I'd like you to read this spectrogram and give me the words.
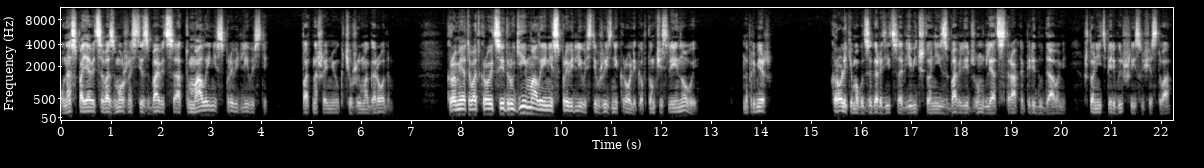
у нас появится возможность избавиться от малой несправедливости по отношению к чужим огородам. Кроме этого, откроются и другие малые несправедливости в жизни кролика, в том числе и новые. Например, кролики могут загордиться, объявить, что они избавили джунгли от страха перед удавами, что они теперь высшие существа.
